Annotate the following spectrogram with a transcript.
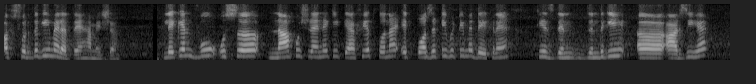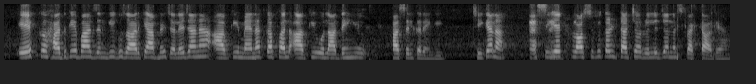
अफसरदगी में रहते हैं हमेशा लेकिन वो उस नाखुश रहने की कैफियत को ना एक पॉजिटिविटी में देख रहे हैं कि ज़िंदगी आर्जी है। एक हद के बाद ज़िंदगी गुजार के आपने चले जाना आपकी मेहनत का फल आपकी औलादें ही हासिल करेंगी। ठीक है ना? तो ये एक फिलोसफिकल टच और रिलीजन एस्पेक्ट आ गया।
